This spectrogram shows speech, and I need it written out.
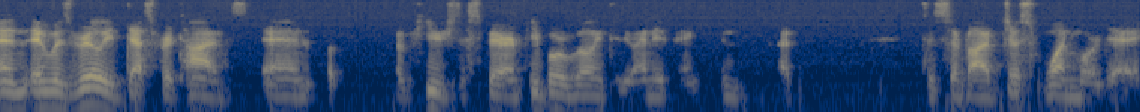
And it was really desperate times and a huge despair, and people were willing to do anything uh, to survive just one more day.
